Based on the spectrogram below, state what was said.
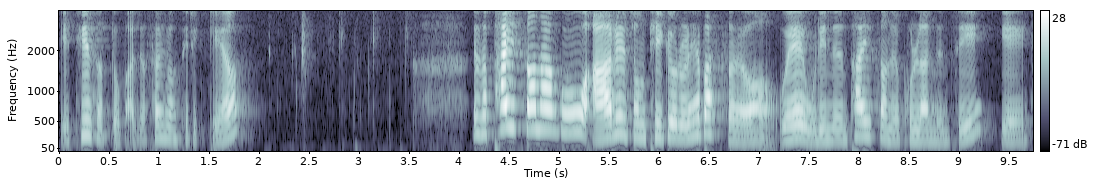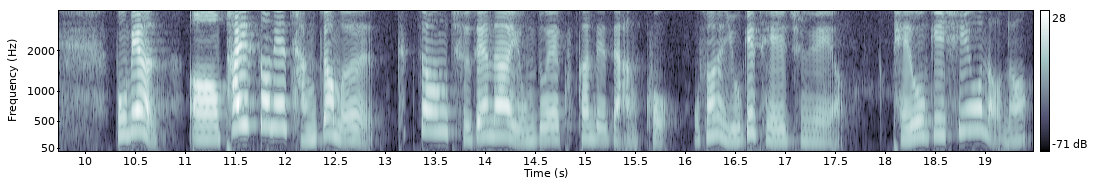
예, 뒤에서 또 마저 설명드릴게요. 그래서 파이썬하고 R을 좀 비교를 해봤어요. 왜 우리는 파이썬을 골랐는지. 예, 보면 어, 파이썬의 장점은 특정 주제나 용도에 국한되지 않고 우선은 이게 제일 중요해요. 배우기 쉬운 언어.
